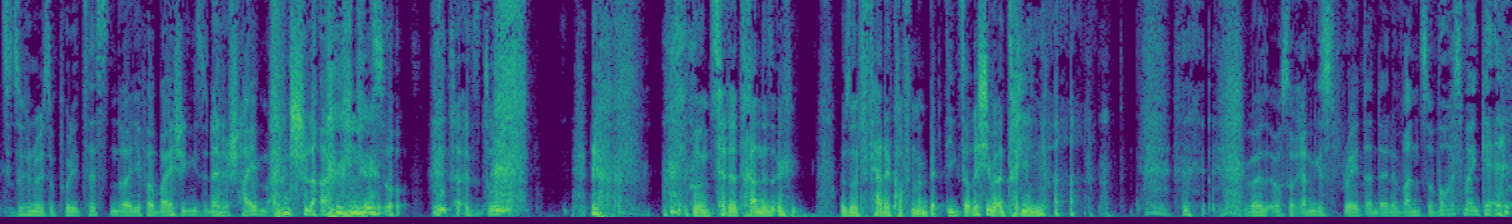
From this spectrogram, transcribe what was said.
so zwischendurch so Polizisten, weil die vorbeischicken, die so deine Scheiben einschlagen, so, so als Druck. so ein Zettel dran, wo so ein Pferdekopf in meinem Bett liegt, so richtig übertrieben. Über so rangesprayt an deine Wand, so, wo ist mein Geld?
